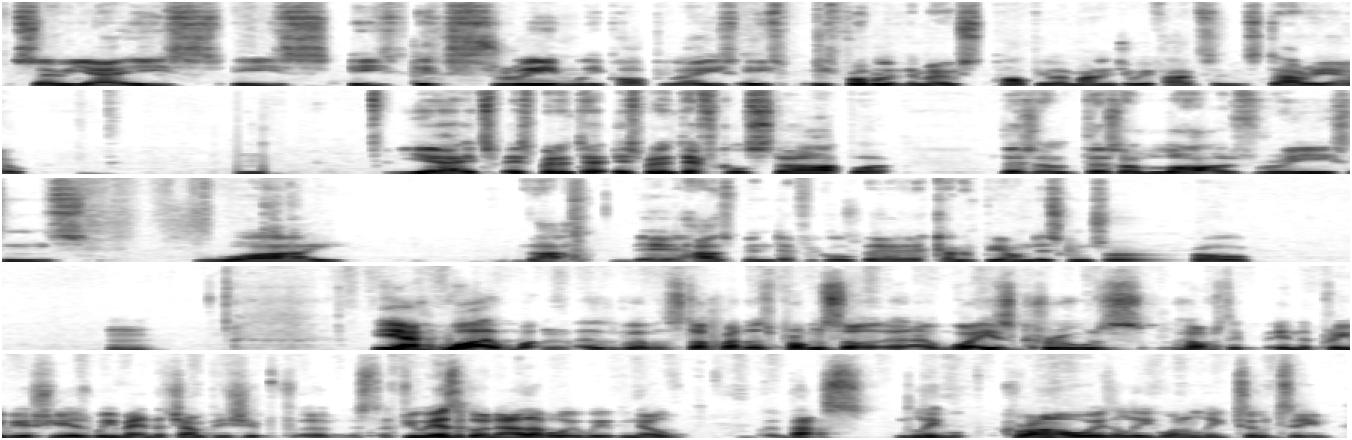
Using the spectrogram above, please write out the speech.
so yeah, he's he's he's extremely popular. He's he's he's probably the most popular manager we've had since Dario. Um, yeah, it's it's been a it's been a difficult start, but there's a there's a lot of reasons why that it has been difficult. They're kind of beyond his control. Hmm. Yeah, what, what well, let's talk about those problems. So, uh, what is Crewe's? Obviously, in the previous years, we met in the championship uh, a few years ago. Now that we, you know, that's league. Crewe aren't always a League One and League Two team.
